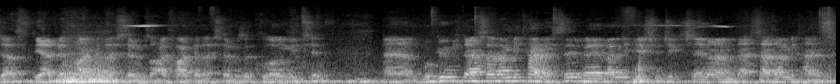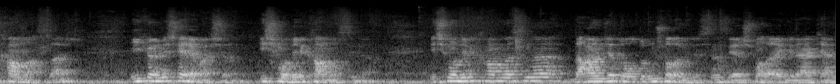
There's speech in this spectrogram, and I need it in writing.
Yayınlayacağız. Diğer beta arkadaşlarımıza, alfa arkadaşlarımıza kullanımı için. Ee, bugünkü derslerden bir tanesi ve bence girişimcilik için en önemli derslerden bir tanesi Canvas'lar. İlk önce şeyle başlayalım. İş modeli Canvas'ıyla. İş modeli Canvas'ını daha önce doldurmuş olabilirsiniz yarışmalara girerken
